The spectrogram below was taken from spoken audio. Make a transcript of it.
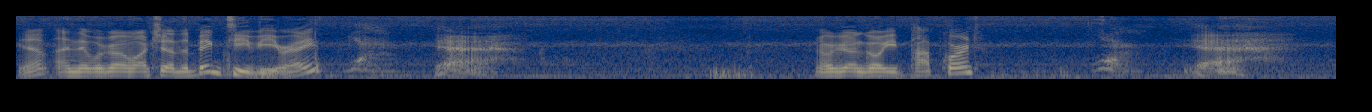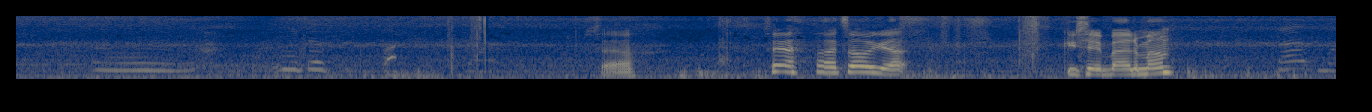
Yep, and then we're gonna watch it on the big TV, right? Yeah. Yeah. And we're gonna go eat popcorn? Yeah. Yeah. So, so yeah, that's all we got. Can you say bye to mom? Bye, Mom.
